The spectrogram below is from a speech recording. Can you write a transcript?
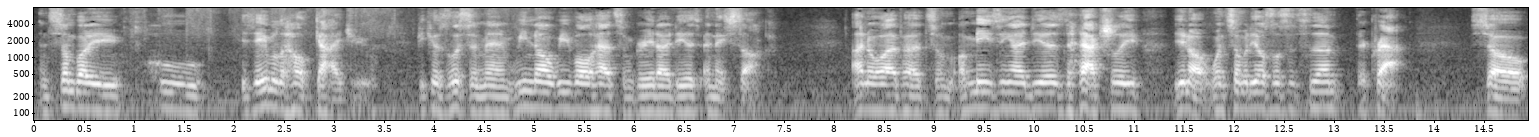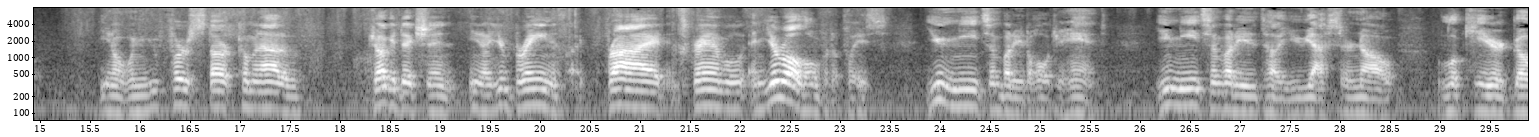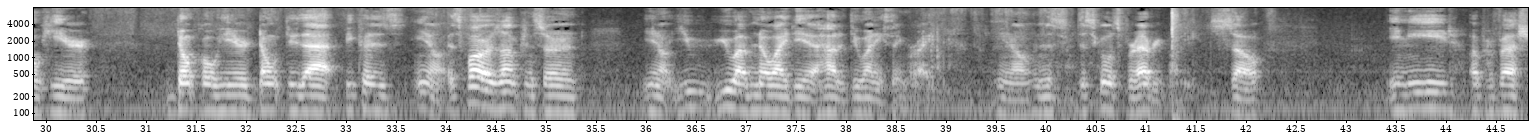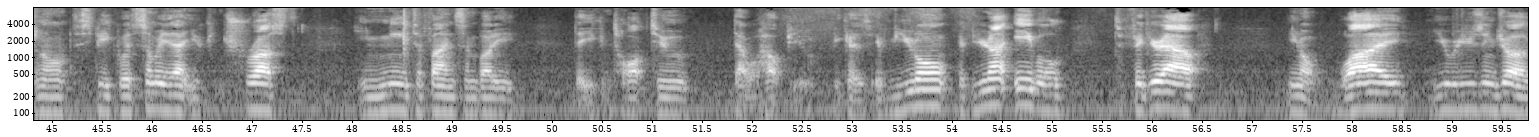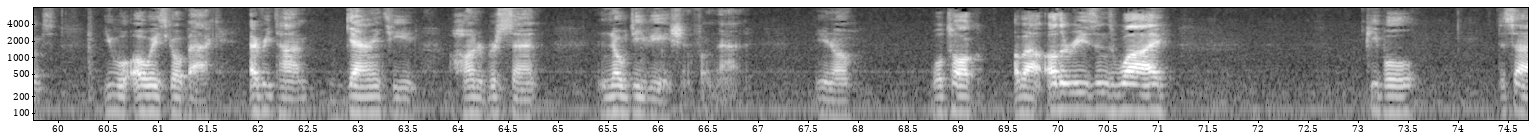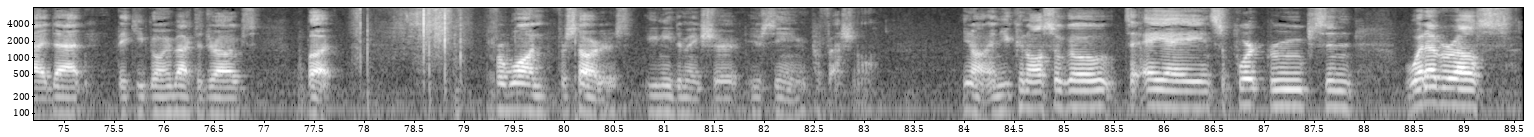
and somebody who is able to help guide you. Because listen, man, we know we've all had some great ideas and they suck. I know I've had some amazing ideas that actually, you know, when somebody else listens to them, they're crap. So, you know, when you first start coming out of drug addiction, you know, your brain is like fried and scrambled and you're all over the place you need somebody to hold your hand. You need somebody to tell you yes or no. Look here, go here. Don't go here, don't do that because, you know, as far as I'm concerned, you know, you you have no idea how to do anything right. You know, and this this goes for everybody. So you need a professional to speak with, somebody that you can trust. You need to find somebody that you can talk to that will help you. Because if you don't if you're not able to figure out you know why you were using drugs you will always go back every time guaranteed 100% no deviation from that you know. We'll talk about other reasons why people decide that they keep going back to drugs but for one, for starters, you need to make sure you're seeing a professional. You know, and you can also go to AA and support groups and whatever else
